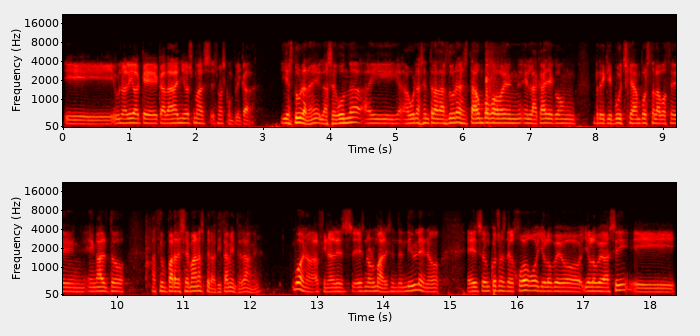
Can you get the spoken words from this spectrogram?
Y una liga que cada año es más, es más complicada. Y es dura, ¿eh? La segunda, hay algunas entradas duras. Está un poco en, en la calle con Ricky Puig, que han puesto la voz en, en alto hace un par de semanas, pero a ti también te dan, ¿eh? Bueno, al final es, es normal, es entendible, no Eh, son cosas del juego, yo lo veo, yo lo veo así y,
